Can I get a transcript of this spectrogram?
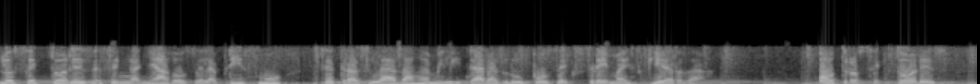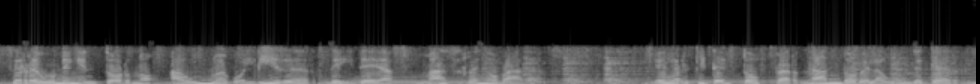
los sectores desengañados del aprismo se trasladan a militar a grupos de extrema izquierda. Otros sectores se reúnen en torno a un nuevo líder de ideas más renovadas, el arquitecto Fernando Belaúnde Terry.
